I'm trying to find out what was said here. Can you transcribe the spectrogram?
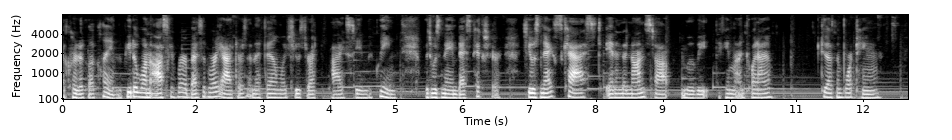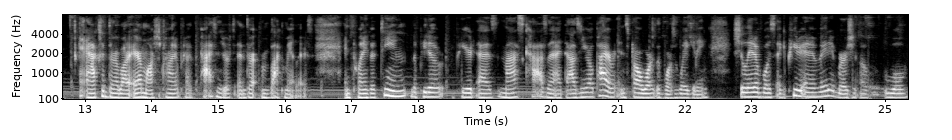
a critical acclaim. Lupita won an Oscar for her Best Supporting Actress in the film, which she was directed by Steve McQueen, which was named Best Picture. She was next cast in the Nonstop movie that came out in 2014 an action thriller about an air marshal trying to protect passengers and threat from blackmailers. In 2015, Lupita appeared as Maz Kanata, a thousand year old pirate in Star Wars The Force Awakening. She later voiced a computer animated version of Wolf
